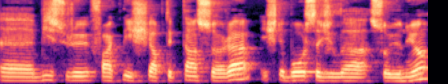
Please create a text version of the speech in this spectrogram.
e, bir sürü farklı iş yaptıktan sonra işte borsacılığa soyunuyor.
